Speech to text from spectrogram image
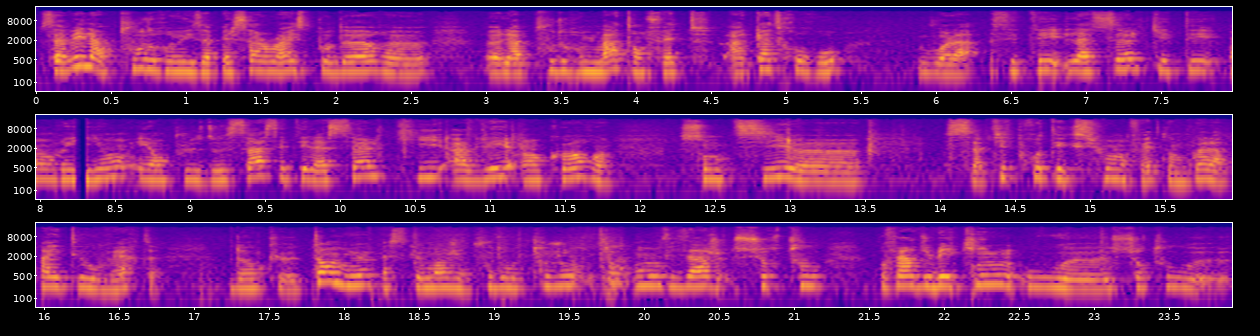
Vous savez la poudre, ils appellent ça rice powder, euh, la poudre mat en fait, à 4 euros. Voilà, c'était la seule qui était en rayon et en plus de ça, c'était la seule qui avait encore son petit sa petite protection en fait, comme quoi elle n'a pas été ouverte. Donc euh, tant mieux parce que moi je poudre toujours tout mon visage, surtout pour faire du baking ou euh, surtout euh,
